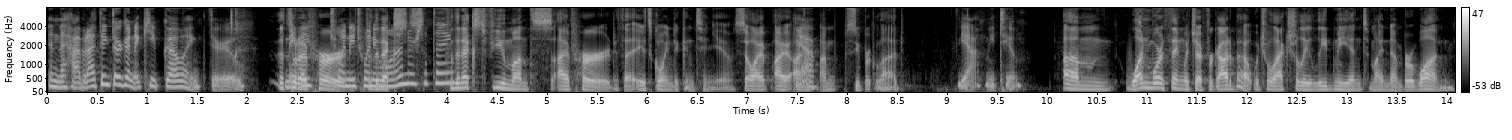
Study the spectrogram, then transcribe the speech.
in the habit. I think they're gonna keep going through. That's what I've heard. For the 2021 next- or something. For the next few months, I've heard that it's going to continue. So I, I Yeah. I'm, I'm super glad. yeah, me too. Um, one more thing which I forgot about, which will actually lead me into my number one.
